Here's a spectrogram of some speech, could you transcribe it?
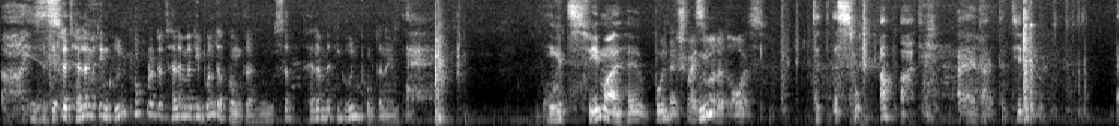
Ah, Es gibt das helle mit den grünen Punkten und das helle mit den bunten Punkten. Du musst das helle mit den grünen Punkten nehmen. Hier gibt es zweimal hell, bunt. Dann schmeißen wir das raus. Das ist so abartig. Alter, das hier. Äh,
